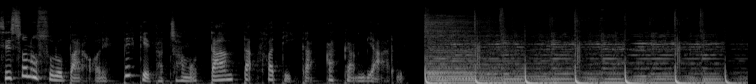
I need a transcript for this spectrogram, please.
Se sono solo parole, perché facciamo tanta fatica a cambiarle?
